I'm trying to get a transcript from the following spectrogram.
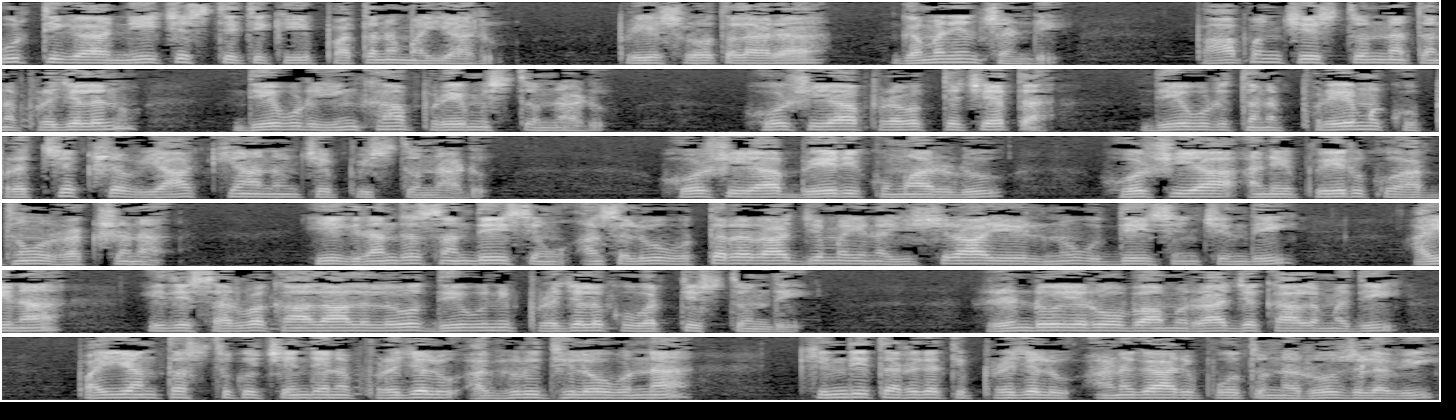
పూర్తిగా నీచ స్థితికి పతనమయ్యారు. ప్రియశ్రోతలారా గమనించండి పాపం చేస్తున్న తన ప్రజలను దేవుడు ఇంకా ప్రేమిస్తున్నాడు. హోషియా ప్రవక్త చేత దేవుడు తన ప్రేమకు ప్రత్యక్ష వ్యాఖ్యానం చెప్పిస్తున్నాడు. హోషియా బేరి కుమారుడు హోషియా అనే పేరుకు అర్థం రక్షణ. ఈ గ్రంథ సందేశం అసలు ఉత్తర రాజ్యమైన ఇస్రాయేల్ను ఉద్దేశించింది. అయినా ఇది సర్వకాలాలలో దేవుని ప్రజలకు వర్తిస్తుంది. రెండో యరోబాము రాజ్యకాలమది పై అంతస్తుకు చెందిన ప్రజలు అభివృద్ధిలో ఉన్న కింది తరగతి ప్రజలు అణగారిపోతున్న రోజులవి.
